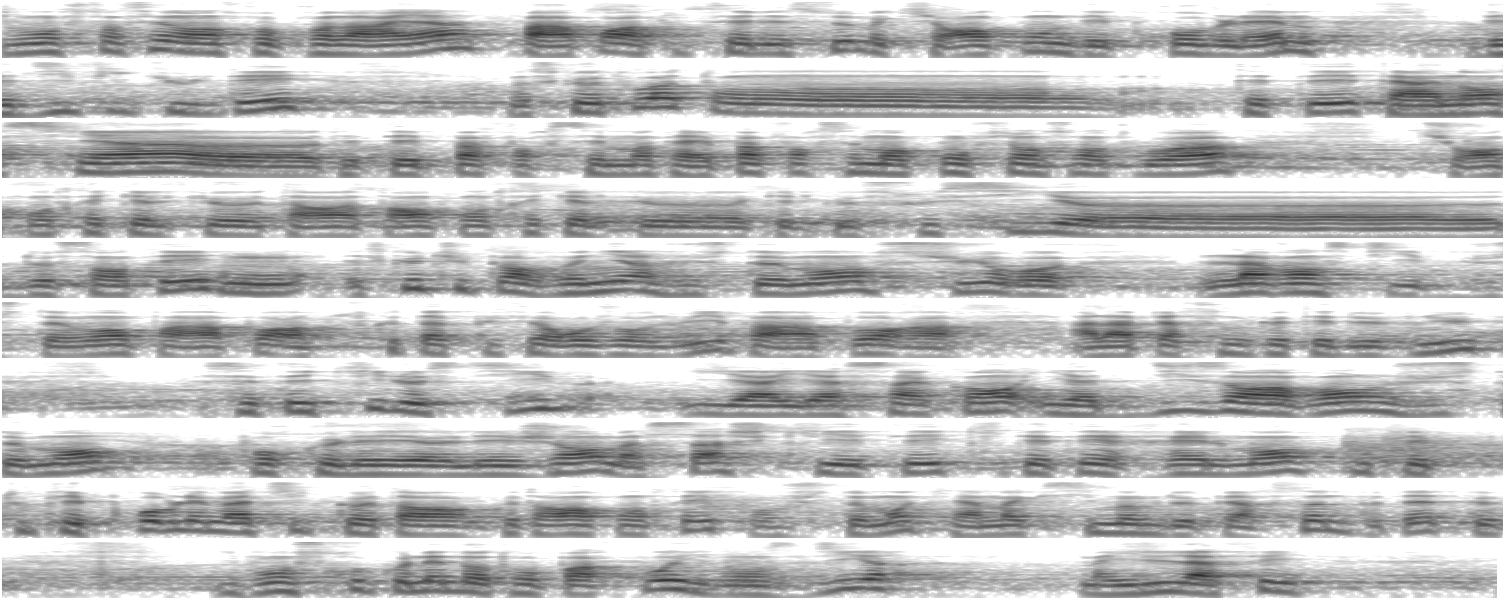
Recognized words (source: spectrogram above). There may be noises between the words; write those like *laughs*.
vont se lancer dans l'entrepreneuriat par rapport à toutes celles et bah, qui rencontrent des problèmes, des difficultés. Parce que toi, ton, tu étais un ancien, euh, tu pas forcément, n'avais pas forcément confiance en toi. Tu rencontrais quelques, as, rencontré quelques, quelques soucis euh, de santé. Mm. Est-ce que tu peux revenir justement sur l'avance Steve, justement par rapport à tout ce que tu as pu faire aujourd'hui, par rapport à, la personne que tu es devenue? C'était qui le Steve il y, a, il y a 5 ans, il y a 10 ans avant, justement, pour que les, les gens bah, sachent qui était, qui t'étais réellement, toutes les, toutes les problématiques que tu as, as rencontrées, pour justement qu'il y ait un maximum de personnes, peut-être qu'ils vont se reconnaître dans ton parcours, ils vont se dire mais il l'a fait.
